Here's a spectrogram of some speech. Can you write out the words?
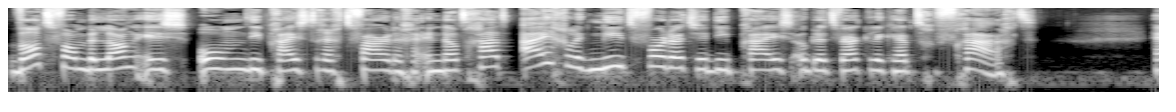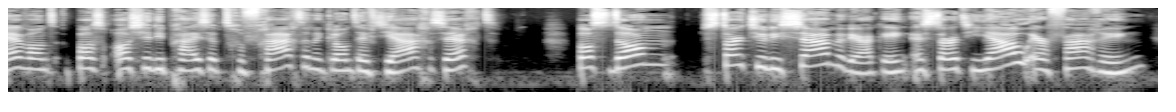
wat van belang is om die prijs te rechtvaardigen. En dat gaat eigenlijk niet voordat je die prijs ook daadwerkelijk hebt gevraagd want pas als je die prijs hebt gevraagd en een klant heeft ja gezegd, pas dan start jullie samenwerking en start jouw ervaring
